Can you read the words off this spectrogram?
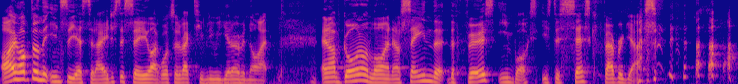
I hopped on the Insta yesterday just to see like what sort of activity we get overnight. And I've gone online and I've seen that the first inbox is to Cesc Fabregas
